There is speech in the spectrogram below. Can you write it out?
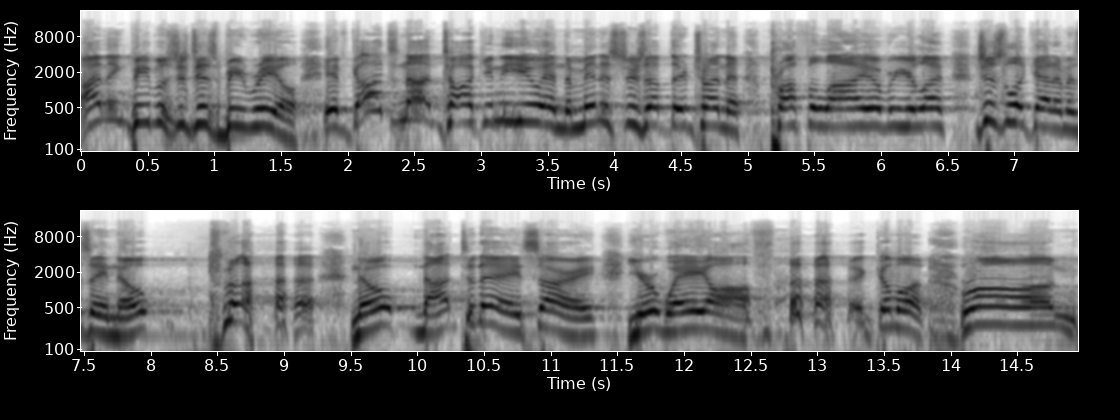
I think people should just be real. If God's not talking to you and the minister's up there trying to prophesy over your life, just look at him and say, nope. nope, not today. Sorry, you're way off. Come on, wrong.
